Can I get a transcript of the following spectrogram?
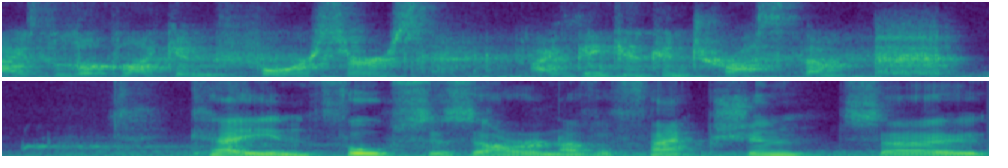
Okay, These guys look like enforcers. I think you can trust them. okay, enforcers are another faction, so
